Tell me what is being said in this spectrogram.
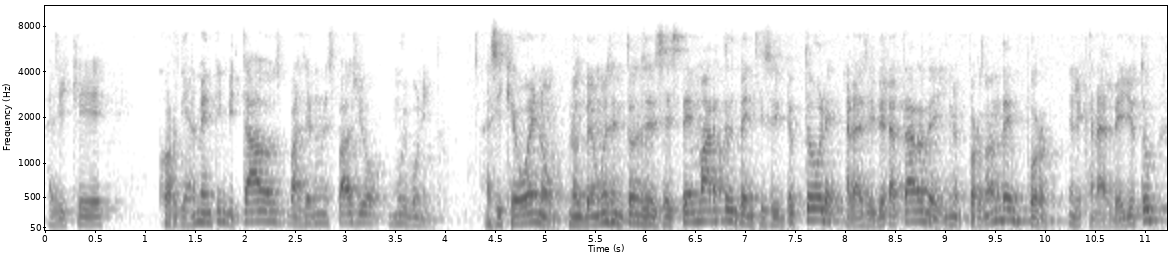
Así que cordialmente invitados, va a ser un espacio muy bonito. Así que bueno, nos vemos entonces este martes 26 de octubre a las 6 de la tarde. ¿Y por dónde? Por el canal de YouTube.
